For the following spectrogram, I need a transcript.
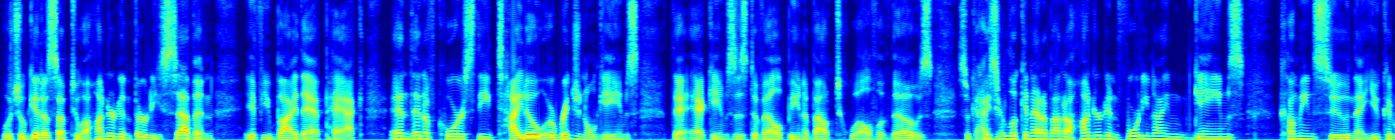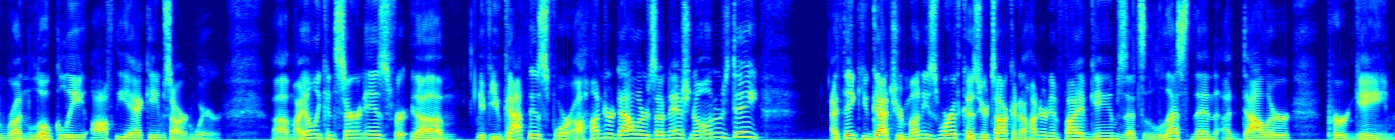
which will get us up to 137 if you buy that pack. And then, of course, the Taito original games that AtGames is developing, about 12 of those. So, guys, you're looking at about 149 games coming soon that you could run locally off the AtGames hardware. Uh, my only concern is for um, if you got this for $100 on National Owners Day, I think you got your money's worth because you're talking 105 games. That's less than a dollar per game.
